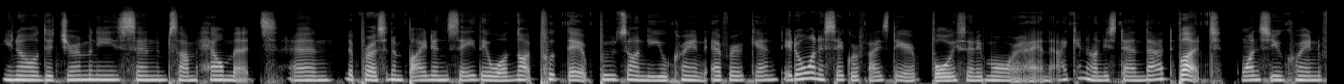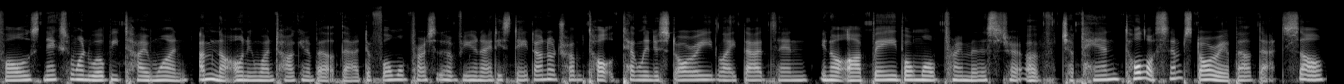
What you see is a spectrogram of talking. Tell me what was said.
You know, the Germany sent some helmets and the President Biden say they will not put their boots on the Ukraine ever again. They don't want to sacrifice their boys anymore and I can understand that. But once Ukraine falls, next one will be Taiwan. I'm not only one talking about that. The former president of the United States, Donald Trump, told, telling the story like that, and you know, Abe, former prime minister of Japan, told us some story about that. So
